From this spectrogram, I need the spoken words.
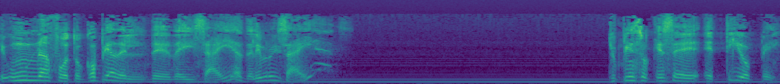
una fotocopia del, de, Isaías, del libro de Isaías? Yo pienso que ese etíope,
